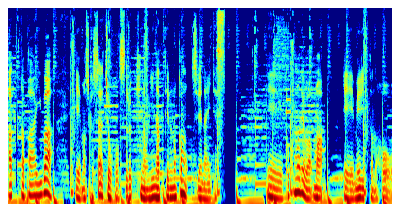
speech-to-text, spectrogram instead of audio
あった場合は、えーもしかしたら重宝する機能になっているのかもしれないです。えーここまでは、まあ、えーメリットの方をお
